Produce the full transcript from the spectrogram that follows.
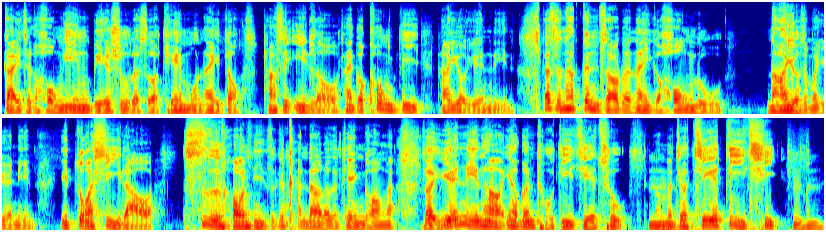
盖这个红英别墅的时候，天母那一栋，它是一楼，它有个空地，它有园林。但是他更早的那一个红炉。哪有什么园林？一座细楼，四楼你这个看到的是天空啊！所以园林哈要跟土地接触，那么叫接地气。嗯哼，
